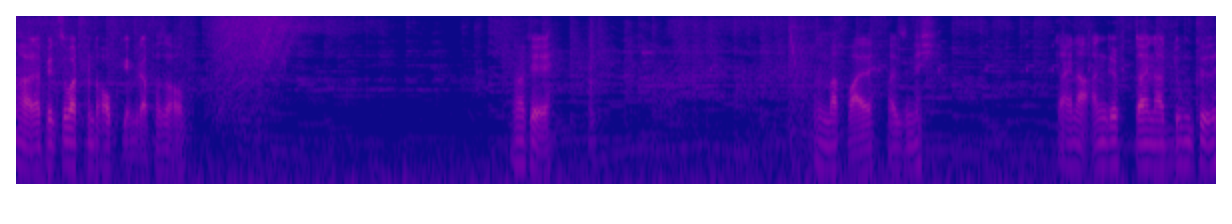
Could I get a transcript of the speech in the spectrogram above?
Ah, da wird so was von drauf gehen wieder. Pass auf. Okay. Dann mach mal, weiß ich nicht. Deiner Angriff, deiner Dunkel.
